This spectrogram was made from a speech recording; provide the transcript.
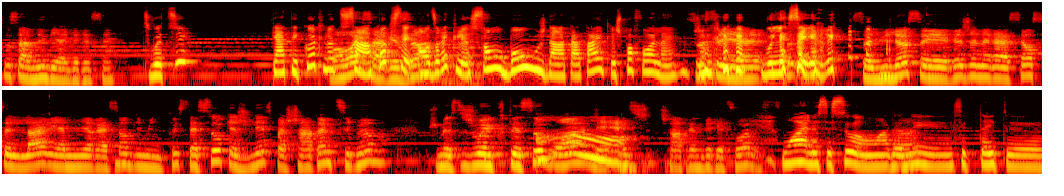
Ça, ça a amené des agressants. Tu vois-tu? Quand t'écoutes, là, tu ouais, sens pas que c'est... On dirait que le son bouge dans ta tête. là. Je suis pas folle, hein? Ça, c'est, euh, Vous l'essayerez. Celui-là, c'est régénération cellulaire et amélioration de l'immunité. C'était ça que je voulais, c'est parce que je chantais un petit rhume. Je me suis dit, je vais écouter ça, Oh! voir, mais hey, je suis en train de virer folle. Ouais, là, c'est ça. À un moment donné, euh, c'est peut-être... euh,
